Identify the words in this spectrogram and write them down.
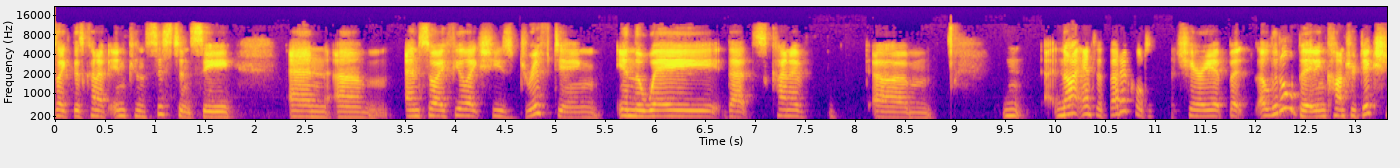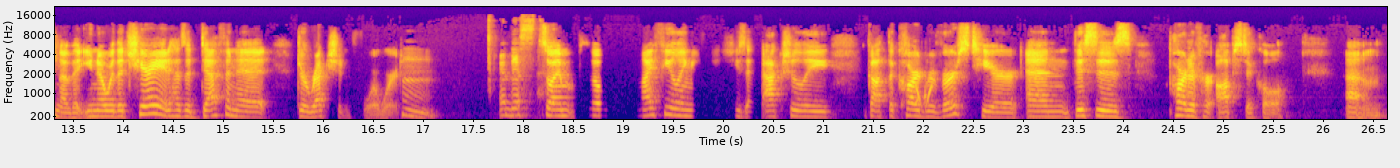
like this kind of inconsistency and um, and so I feel like she's drifting in the way that's kind of um, not antithetical to the chariot, but a little bit in contradiction of it. You know, where the chariot has a definite direction forward. Hmm. And this, so I'm so my feeling is she's actually got the card reversed here, and this is part of her obstacle. Um,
